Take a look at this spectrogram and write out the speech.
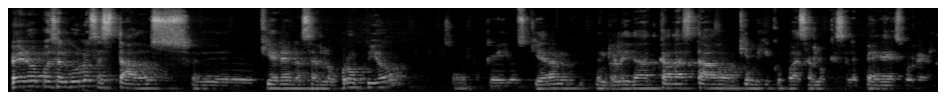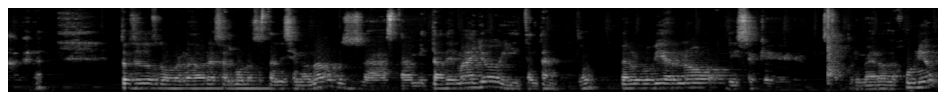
pero pues algunos estados eh, quieren hacer lo propio, lo que ellos quieran. En realidad, cada estado aquí en México puede hacer lo que se le pegue sobre la ¿verdad? Entonces los gobernadores, algunos están diciendo, no, pues hasta mitad de mayo y tan, ¿no? Pero el gobierno dice que primero de junio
